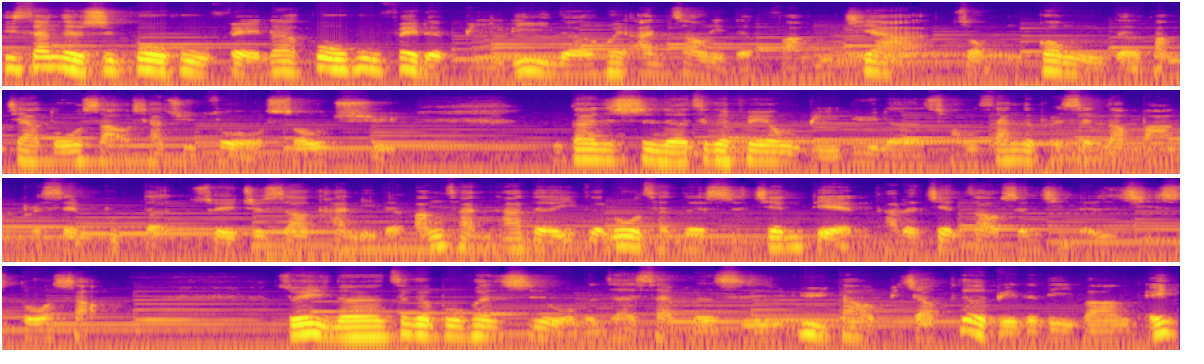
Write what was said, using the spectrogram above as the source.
第三个是过户费，那过户费的比例呢，会按照你的房价总共的房价多少下去做收取，但是呢，这个费用比率呢，从三个 percent 到八个 percent 不等，所以就是要看你的房产它的一个落成的时间点，它的建造申请的日期是多少，所以呢，这个部分是我们在塞浦路斯遇到比较特别的地方，诶，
